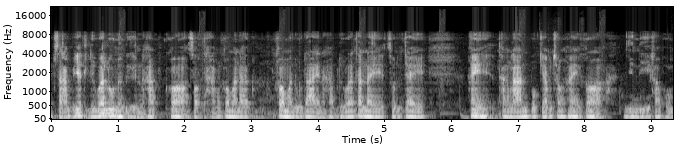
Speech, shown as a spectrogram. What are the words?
F3S หรือว่ารุ่นอื่นๆนะครับ ก็สอบถามเข้ามาเข้ามาดูได้นะครับ หรือว่าท่านใดสนใจ ให้ทางร้านโปรแกรมช่องให้ก็ยินดีครับผม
